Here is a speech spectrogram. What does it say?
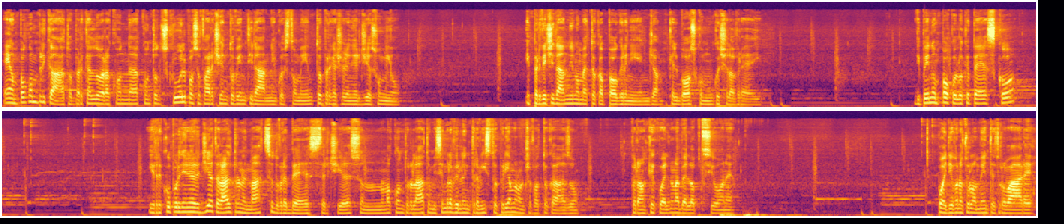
È un po' complicato perché allora con, con Todd Screw posso fare 120 danni in questo momento perché c'è l'energia su Mew. E per 10 danni non metto KO Greninja, che il boss comunque ce l'avrei. Dipende un po' quello che pesco il recupero di energia tra l'altro nel mazzo dovrebbe esserci, adesso non ho controllato, mi sembra averlo intravisto prima ma non ci ho fatto caso. Però anche quella è una bella opzione. Poi devo naturalmente trovare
